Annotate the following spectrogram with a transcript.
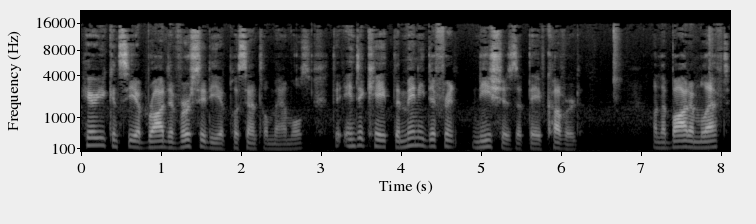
Here you can see a broad diversity of placental mammals that indicate the many different niches that they've covered. On the bottom left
